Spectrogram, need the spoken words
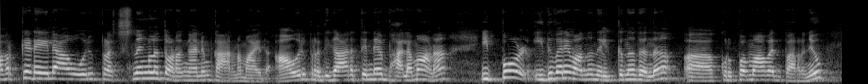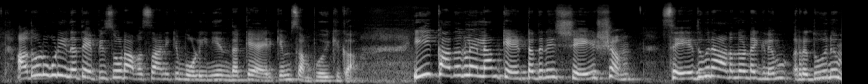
അവർക്കിടയിൽ ആ ഒരു പ്രശ്നങ്ങൾ തുടങ്ങാനും കാരണമായത്. ആ ഒരു പ്രതികാരത്തിന്റെ ഫലമാണ് ഇപ്പോൾ ഇതുവരെ വന്ന് നിൽക്കുന്നതെന്ന് കുറുപ്പമാവൻ പറഞ്ഞു. അതോടുകൂടി ഇന്നത്തെ എപ്പിസോഡ് അവസാനിക്കുമ്പോൾ ഇനി എന്തൊക്കെയായിരിക്കും സംഭവിക്കുക? ഈ കഥകളെല്ലാം കേട്ടതിന് ശേഷം സേതുവിനാണെന്നുണ്ടെങ്കിലും ഋതുവിനും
